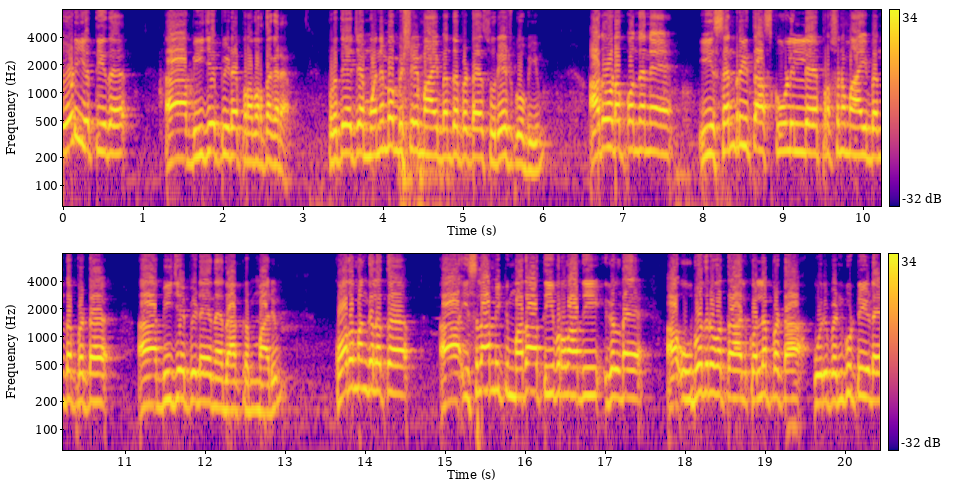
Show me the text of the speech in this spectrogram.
ഓടിയെത്തിയത് ബി ജെ പിയുടെ പ്രവർത്തകരാണ്. പ്രത്യേകിച്ച് മുനമ്പം വിഷയവുമായി ബന്ധപ്പെട്ട് സുരേഷ് ഗോപിയും അതോടൊപ്പം തന്നെ ഈ സെന്റ് റീത്ത സ്കൂളിലെ പ്രശ്നവുമായി ബന്ധപ്പെട്ട് ബി ജെ പിയുടെ നേതാക്കന്മാരും കോതമംഗലത്ത് ഇസ്ലാമിക് മത തീവ്രവാദികളുടെ ഉപദ്രവത്താൽ കൊല്ലപ്പെട്ട ഒരു പെൺകുട്ടിയുടെ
